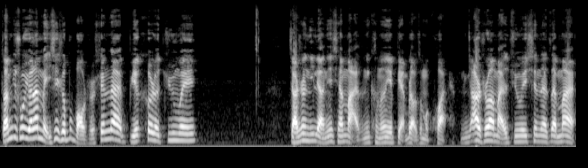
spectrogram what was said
咱们就说原来美系车不保值，现在别克的君威，假设你两年前买的，你可能也贬不了这么快。你二十万买的君威，现在在卖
